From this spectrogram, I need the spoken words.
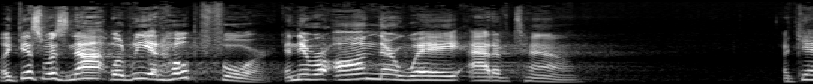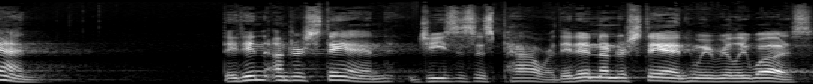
Like this was not what we had hoped for. And they were on their way out of town. Again, they didn't understand Jesus' power, they didn't understand who he really was.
